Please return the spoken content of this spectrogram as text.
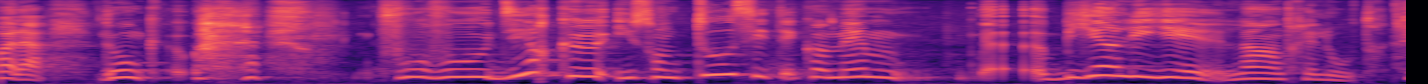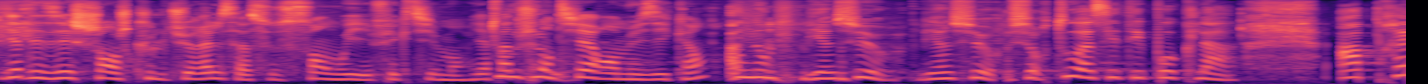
Voilà. Donc, pour vous dire qu'ils sont tous étaient quand même euh, bien liés l'un entre l'autre. Il y a des échanges culturels, ça se sent, oui, effectivement. Il n'y a pas de frontières en musique. Hein ah non, bien sûr, bien sûr, surtout à cette époque-là. Après,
